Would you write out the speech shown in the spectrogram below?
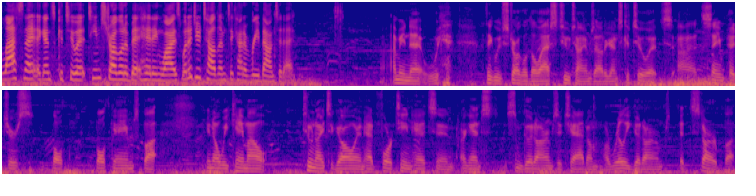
last night against Cotuit, team struggled a bit hitting wise. What did you tell them to kind of rebound today? I mean, uh, we, I think we've struggled the last two times out against Cotuit. Uh, same pitchers, both both games, but you know we came out two nights ago and had 14 hits and against some good arms at Chatham, a really good arms at the start, but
